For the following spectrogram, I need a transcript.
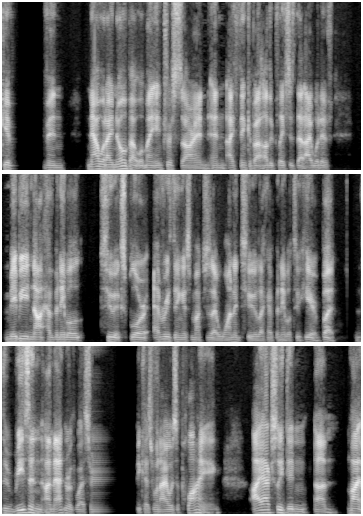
given now what I know about what my interests are, and and I think about other places that I would have maybe not have been able to explore everything as much as I wanted to, like I've been able to here. But the reason I'm at Northwestern because when I was applying, I actually didn't um my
